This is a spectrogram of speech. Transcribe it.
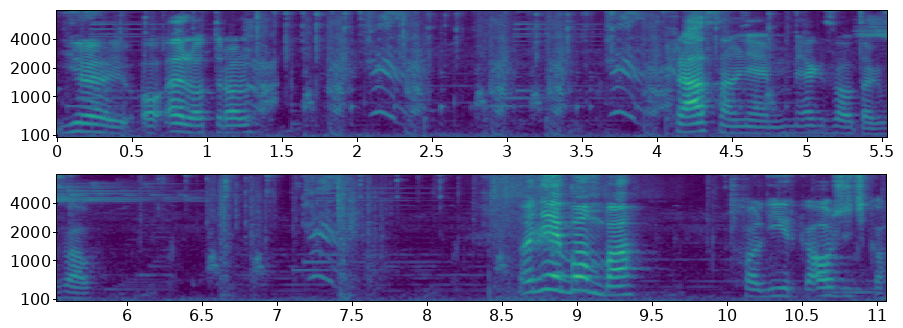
Jej, o elo troll. Krasnal, nie wiem, jak zwał, tak zwał. No nie, bomba! Cholirka, o żyćko.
